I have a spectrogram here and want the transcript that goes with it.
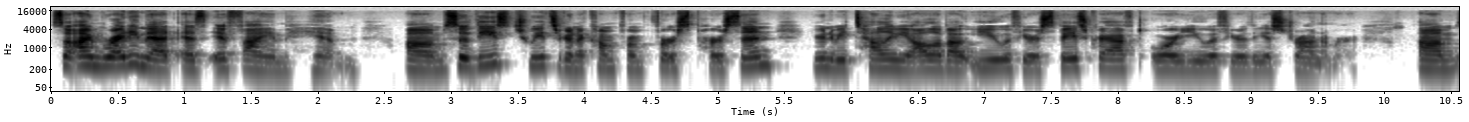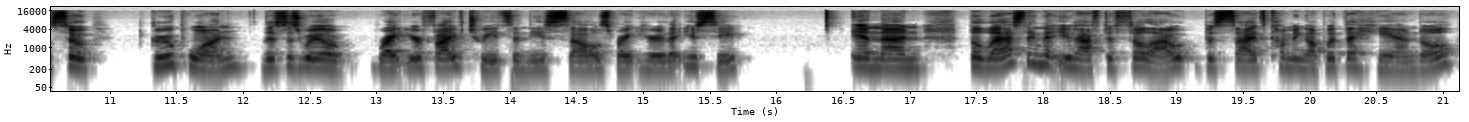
So I'm writing that as if I am him. Um, so these tweets are going to come from first person. You're going to be telling me all about you if you're a spacecraft or you if you're the astronomer. Um, so group one, this is where you'll write your five tweets in these cells right here that you see. And then the last thing that you have to fill out, besides coming up with a handle,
